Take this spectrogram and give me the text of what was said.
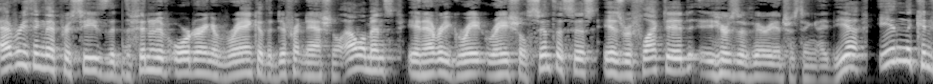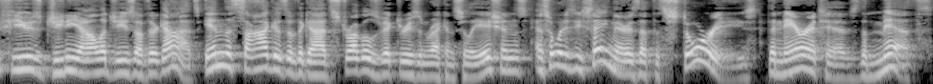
everything that precedes the definitive ordering of rank of the different national elements in every great racial synthesis is reflected, here's a very interesting idea, in the confused genealogies of their gods, in the sagas of the gods' struggles, victories, and reconciliations. And so what is he saying there is that the stories, the narratives, the myths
